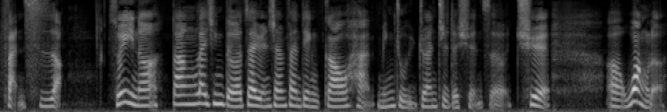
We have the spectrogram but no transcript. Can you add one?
反思啊。所以呢，当赖清德在圆山饭店高喊民主与专制的选择，却呃，忘了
